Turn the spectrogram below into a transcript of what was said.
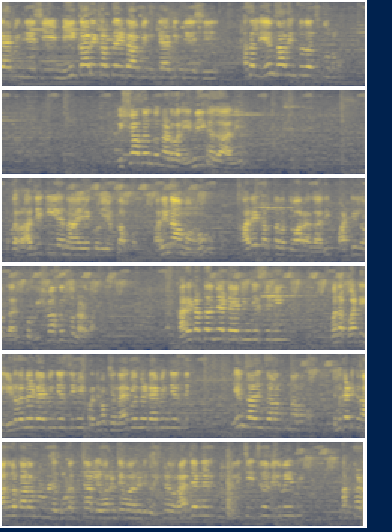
ట్యాపింగ్ చేసి మీ కార్యకర్త ట్యాపింగ్ ట్యాపింగ్ చేసి అసలు ఏం సాధించదలుచుకున్నారు? విశ్వాసంతో నడవాలి ఎన్నిక కానీ ఒక రాజకీయ నాయకుని యొక్క పరిణామము కార్యకర్తల ద్వారా కానీ పార్టీలో కానీ ఒక విశ్వాసంతో నడవాలి. కార్యకర్తల మీద టైపింగ్ చేసి మన పార్టీ లీడర్ల మీద టైపింగ్ చేసి మీ ప్రతిపక్ష నాయకుల మీద టైపింగ్ చేసి ఏం సాధించాలనుకున్నారు? ఎందుకంటే రాజుల కాలంలో ఉండే గూఢచారులు ఎవరంటే వారంటే ఇక్కడ రాజ్యాంగానికి నువ్వు పిలిచి ఇచ్చిన విలువైంది. అక్కడ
